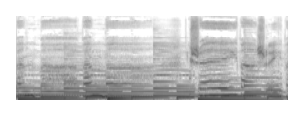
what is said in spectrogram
斑马斑马你睡吧睡吧。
